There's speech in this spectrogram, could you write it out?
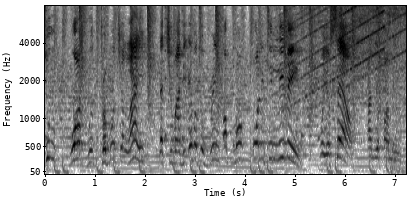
do what will promote your life that you might be able to bring up more quality living for yourself and your family.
